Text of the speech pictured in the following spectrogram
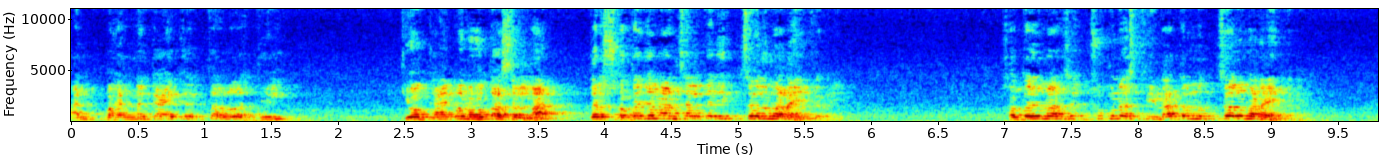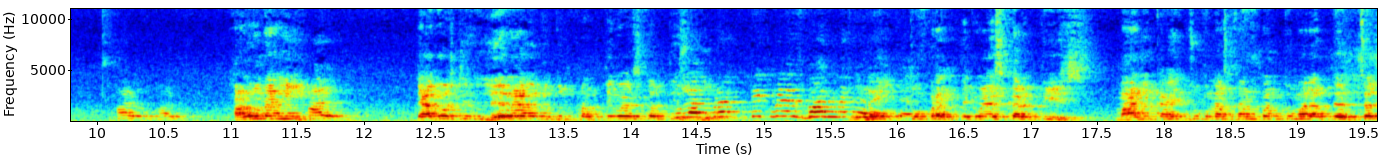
आणि भांडणं काय कर चालू असतील किंवा काय पण होत असेल ना तर स्वतःच्या माणसाला कधी चल म्हणायचं नाही. स्वतःच्या माणसाची चूक नसती ना तर मग चल म्हणायचं नाही. हळू हळू. हळू नाही. हळू. त्या गोष्टी लय राग येतो. तू प्रत्येक वेळेस करतीस तुला तू. प्रत्येक वेळेस भांडणं तू करायची प्रत्येक वेळेस करतीस. माझी काही चूक नसताना पण तुम्हाला ते चल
